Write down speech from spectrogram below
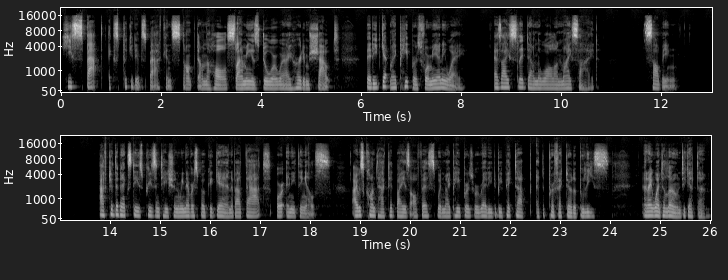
He spat explicatives back and stomped down the hall, slamming his door where I heard him shout that he'd get my papers for me anyway, as I slid down the wall on my side, sobbing. After the next day's presentation, we never spoke again about that or anything else. I was contacted by his office when my papers were ready to be picked up at the Prefecture de Police, and I went alone to get them.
